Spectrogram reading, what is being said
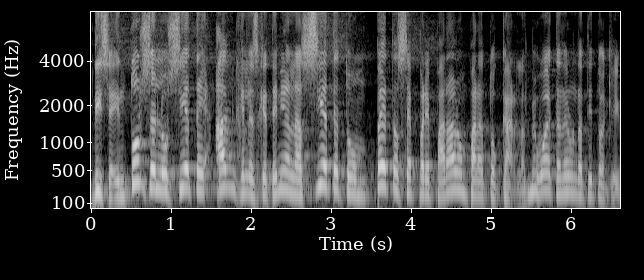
dice, entonces los siete ángeles que tenían las siete trompetas se prepararon para tocarlas. Me voy a detener un ratito aquí.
